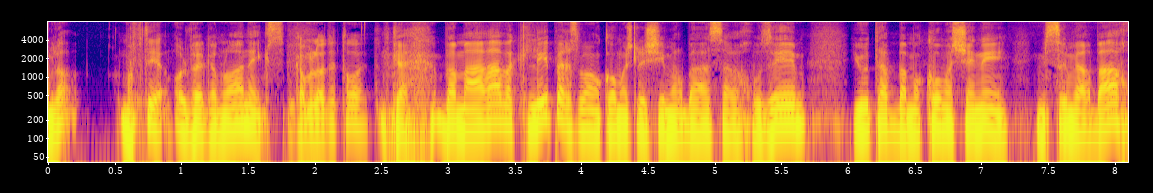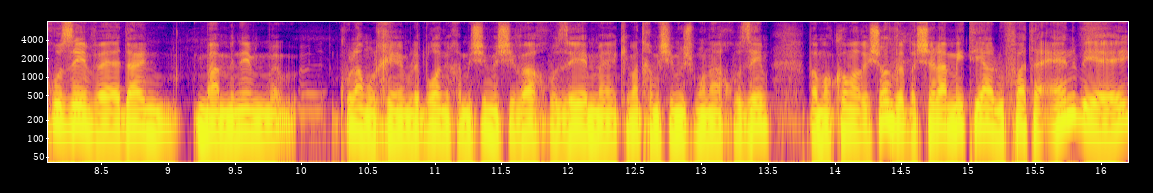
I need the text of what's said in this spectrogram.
לא, מפתיע, וגם לא הניקס. גם לא דטרויט. כן, במערב הקליפרס במקום השלישי עם 14 אחוזים, יוטה במקום השני עם 24 אחוזים, ועדיין מאמינים, כולם הולכים עם לברון עם 57 אחוזים, אה, כמעט 58 אחוזים במקום הראשון, ובשאלה מי תהיה אלופת ה-NBA,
